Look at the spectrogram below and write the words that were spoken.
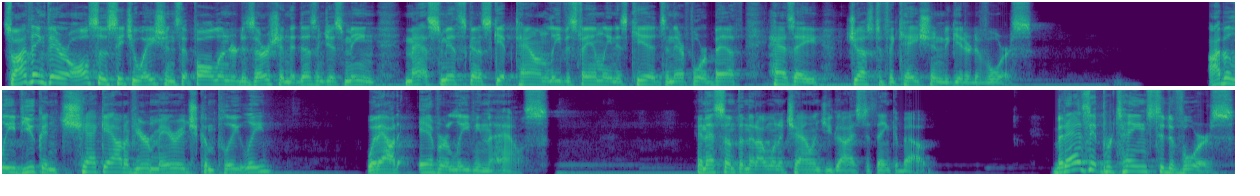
So I think there are also situations that fall under desertion that doesn't just mean Matt Smith's going to skip town, leave his family and his kids, and therefore Beth has a justification to get a divorce. I believe you can check out of your marriage completely without ever leaving the house. And that's something that I want to challenge you guys to think about. But as it pertains to divorce,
